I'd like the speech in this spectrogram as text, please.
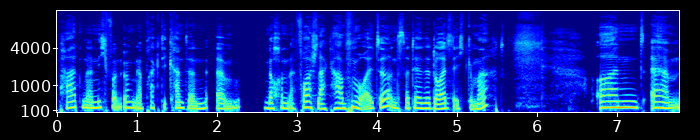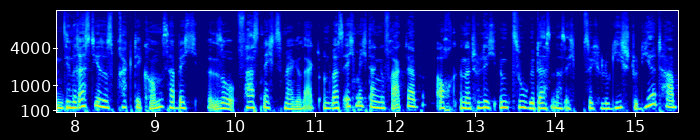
Partner nicht von irgendeiner Praktikantin ähm, noch einen Vorschlag haben wollte. Und das hat er sehr deutlich gemacht. Und ähm, den Rest dieses Praktikums habe ich so fast nichts mehr gesagt. Und was ich mich dann gefragt habe, auch natürlich im Zuge dessen, dass ich Psychologie studiert habe,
